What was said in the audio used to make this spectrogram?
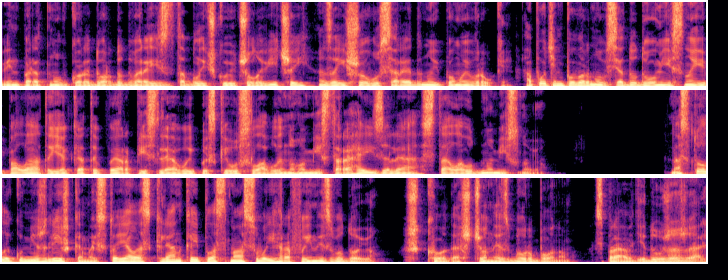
Він перетнув коридор до дверей з табличкою чоловічий, зайшов усередину і помив руки, а потім повернувся до двомісної палати, яка тепер, після виписки уславленого містера Гейзеля, стала одномісною. На столику між ліжками стояла склянка і пластмасовий графин із водою. Шкода, що не з бурбоном. Справді дуже жаль.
